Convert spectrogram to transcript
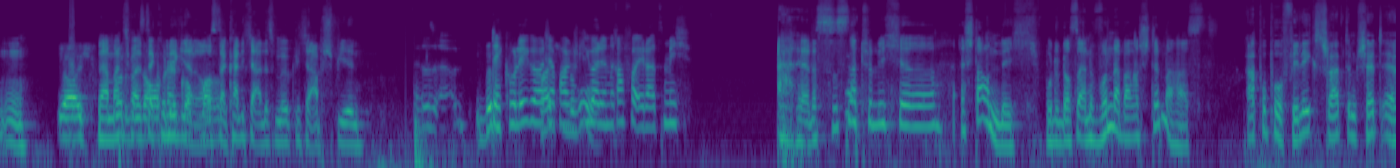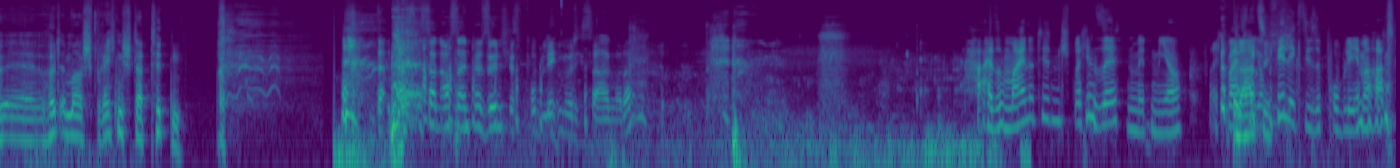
Hm. ja, ich Na, manchmal ist der Kollege ja raus, da kann ich ja alles Mögliche abspielen. Das ist, äh, Du bist der Kollege hört ja praktisch lieber den Raphael als mich. Ah, ja, das ist natürlich äh, erstaunlich, wo du doch so eine wunderbare Stimme hast. Apropos, Felix schreibt im Chat, er, er hört immer Sprechen statt Titten. Da- Das ist dann auch sein persönliches Problem, würde ich sagen, oder? Also meine Titten sprechen selten mit mir. Ich weiß Da hat nicht, ob sich- Felix diese Probleme hat.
